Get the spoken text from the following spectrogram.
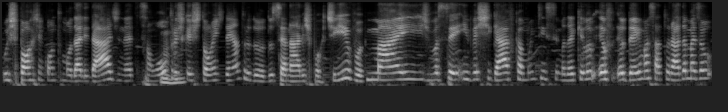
o esporte enquanto modalidade, né? São outras uhum. questões dentro do, do, cenário esportivo, mas você investigar, ficar muito em cima daquilo. Eu, eu dei uma saturada, mas eu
